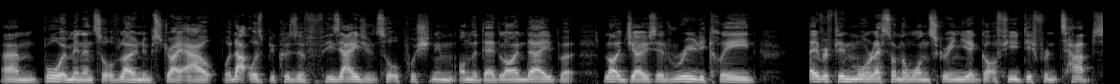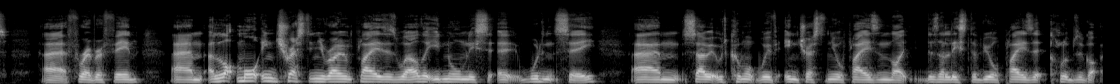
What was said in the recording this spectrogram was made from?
Um, brought him in and sort of loaned him straight out, but that was because of his agent sort of pushing him on the deadline day. But like Joe said, really clean, everything more or less on the one screen. You got a few different tabs uh, for everything. Um, a lot more interest in your own players as well that you normally uh, wouldn't see. Um, so it would come up with interest in your players, and like there's a list of your players that clubs have got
